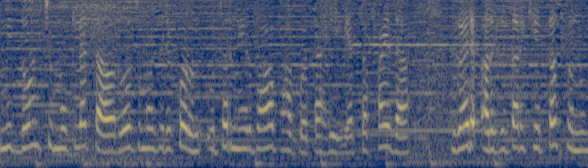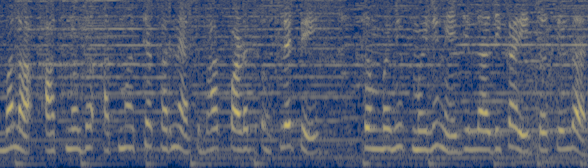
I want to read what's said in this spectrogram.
मी दोन चिमुकल्याचा रोज मजुरी करून उदरनिर्वाह भागवत आहे. याचा फायदा गैर अर्जदार घेत असून मला आत्म आत्महत्या करण्यास भाग पाडत असल्याचे संबंधित महिलेने जिल्हाधिकारी तहसीलदार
